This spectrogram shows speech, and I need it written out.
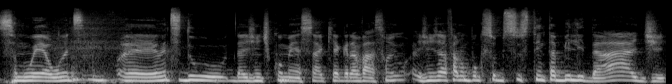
Samuel, antes, é, antes do, da gente começar aqui a gravação, a gente já fala um pouco sobre sustentabilidade.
